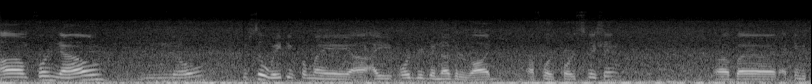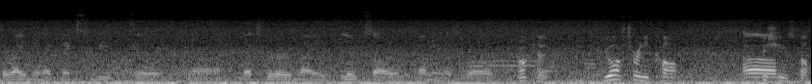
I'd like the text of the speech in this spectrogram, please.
Um, for now, no. I'm still waiting for my. Uh, I ordered another rod uh, for coarse fishing, uh, but I think it's arriving like next week. So uh, that's where my floats are coming as well. Okay. You after any carp Um, fishing stuff?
